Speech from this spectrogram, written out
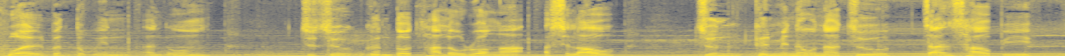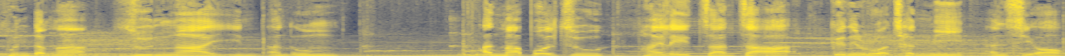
khwal bantuk in an um. Chu chu kan dot ha lo ronga asilaw chun kan na chu, chan sau pi hundanga zun ngai in an um. An ma pol chu mai le chan cha a kani ro chan mi, an si ok,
